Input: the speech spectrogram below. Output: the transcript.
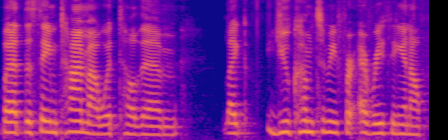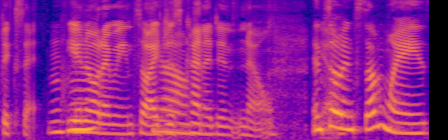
But at the same time, I would tell them, like, you come to me for everything and I'll fix it. Mm-hmm. You know what I mean? So I yeah. just kind of didn't know. And yeah. so, in some ways,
